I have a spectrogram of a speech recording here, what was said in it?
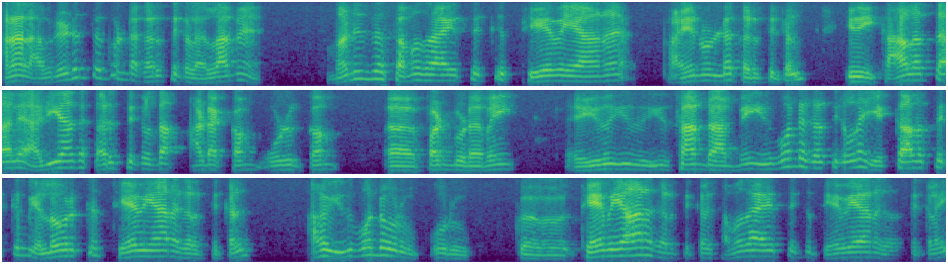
ஆனால் அவர் எடுத்துக்கொண்ட கருத்துக்கள் எல்லாமே மனித சமுதாயத்துக்கு தேவையான பயனுள்ள கருத்துக்கள். இது காலத்தாலே அழியாத கருத்துக்கள் தான். அடக்கம் ஒழுக்கம் பண்புடைமை இது இது இது சான்றாண்மை. இது போன்ற கருத்துக்கள்லாம் எக்காலத்துக்கும் எல்லோருக்கும் தேவையான கருத்துக்கள். ஆக இது போன்ற ஒரு ஒரு தேவையான கருத்துக்கள் சமுதாயத்துக்கு தேவையான கருத்துக்களை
